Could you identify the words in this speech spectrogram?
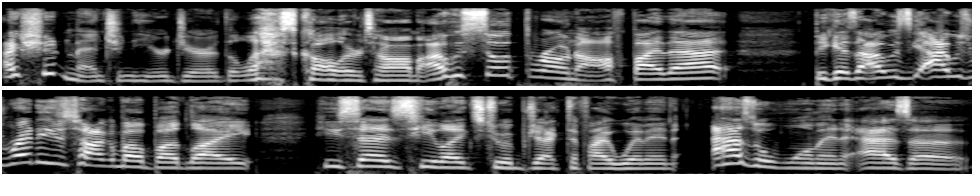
I should mention here, Jared, the last caller, Tom. I was so thrown off by that because I was I was ready to talk about Bud Light. He says he likes to objectify women. As a woman, as a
